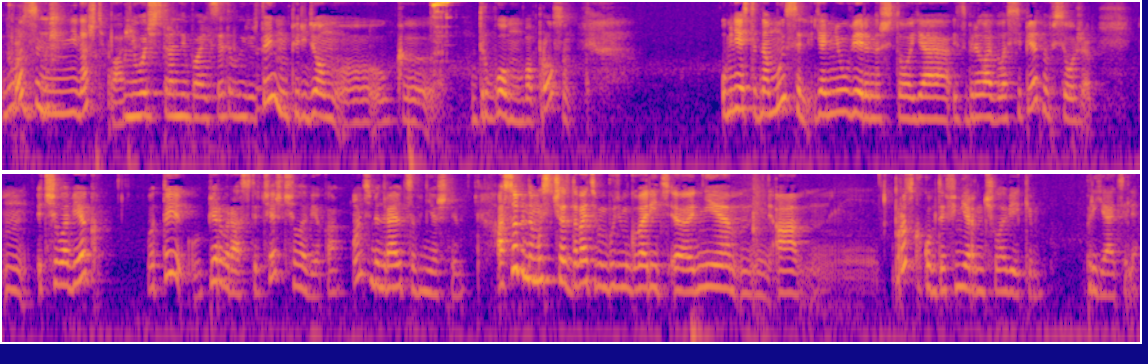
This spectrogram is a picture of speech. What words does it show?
Ну, Просто не наш У типаж. него очень странные пальцы, это вырежет. Ты, мы перейдем э, к другому вопросу. У меня есть одна мысль, я не уверена, что я изобрела велосипед, но все же. Человек, вот ты первый раз встречаешь человека, он тебе нравится внешне. Особенно мы сейчас, давайте мы будем говорить э, не о м, просто каком-то эфемерном человеке, приятеле,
